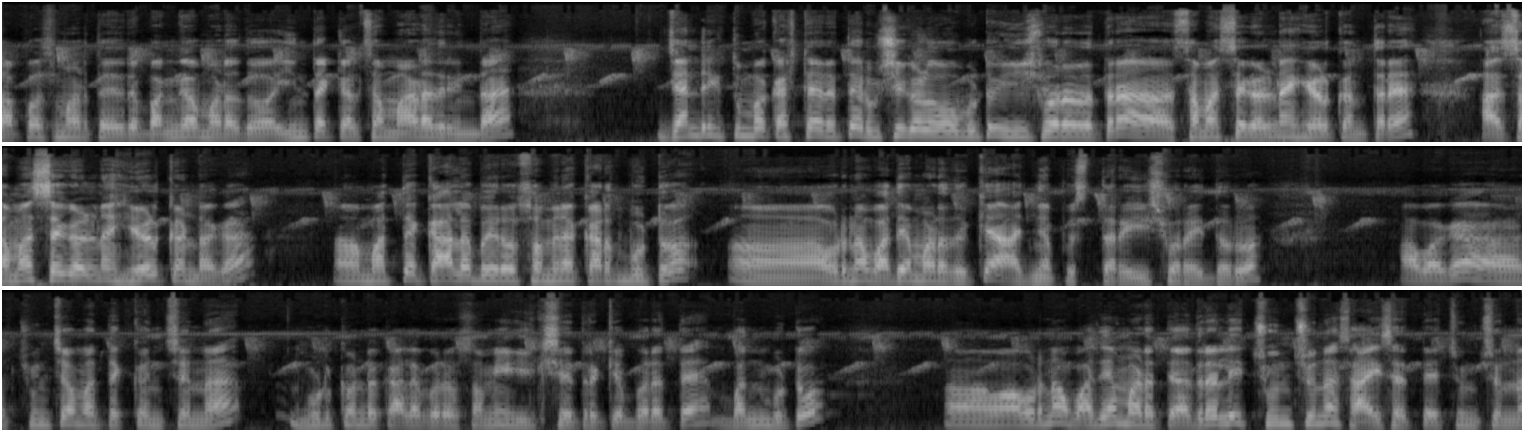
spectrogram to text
ತಪಸ್ ಮಾಡ್ತಾ ಇದ್ರೆ ಭಂಗ ಮಾಡೋದು, ಇಂಥ ಕೆಲಸ ಮಾಡೋದ್ರಿಂದ ಜನರಿಗೆ ತುಂಬ ಕಷ್ಟ ಇರುತ್ತೆ. ಋಷಿಗಳು ಹೋಗ್ಬಿಟ್ಟು ಈಶ್ವರರ ಹತ್ರ ಸಮಸ್ಯೆಗಳನ್ನ ಹೇಳ್ಕೊತಾರೆ. ಆ ಸಮಸ್ಯೆಗಳನ್ನ ಹೇಳ್ಕೊಂಡಾಗ ಮತ್ತೆ ಕಾಲಭೈರವ ಸ್ವಾಮಿನ ಕರೆದ್ಬಿಟ್ಟು ಅವ್ರನ್ನ ವಧೆ ಮಾಡೋದಕ್ಕೆ ಆಜ್ಞಾಪಿಸ್ತಾರೆ ಈಶ್ವರ ಇದ್ದವರು. ಆವಾಗ ಚುಂಚ ಮತ್ತು ಕಂಚನ್ನು ಹುಡ್ಕೊಂಡು ಕಾಲಭೈರವ ಸ್ವಾಮಿ ಈ ಕ್ಷೇತ್ರಕ್ಕೆ ಬರುತ್ತೆ. ಬಂದ್ಬಿಟ್ಟು ಅವ್ರನ್ನ ವಧೆ ಮಾಡುತ್ತೆ. ಅದರಲ್ಲಿ ಚುಂಚುನ ಸಾಯಿಸತ್ತೆ ಚುಂಚುನ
